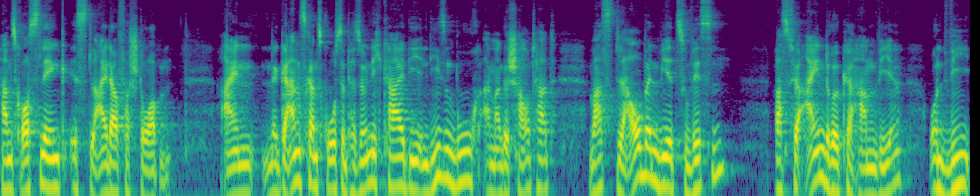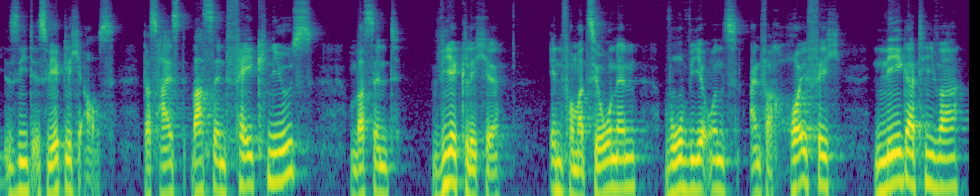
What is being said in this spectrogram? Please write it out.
Hans Rosling ist leider verstorben. Eine ganz, ganz große Persönlichkeit, die in diesem Buch einmal geschaut hat, was glauben wir zu wissen, was für Eindrücke haben wir und wie sieht es wirklich aus. Das heißt, was sind Fake News und was sind wirkliche Informationen, wo wir uns einfach häufig negativer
